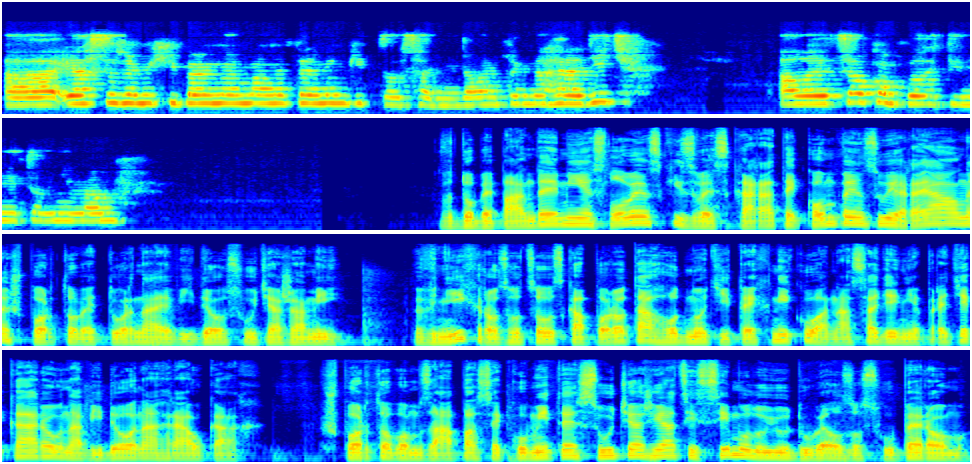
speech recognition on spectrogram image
A jasne, že mi chýbajú normálne tréningy, to sa nedá len tak nahradiť, ale celkom pozitívne to vnímam. V dobe pandémie Slovenský zväz karate kompenzuje reálne športové turnaje videosúťažami. V nich rozhodcovská porota hodnotí techniku a nasadenie pretekárov na videonahrávkach. Športovom zápase kumite súťažiaci simulujú duel so súperom.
